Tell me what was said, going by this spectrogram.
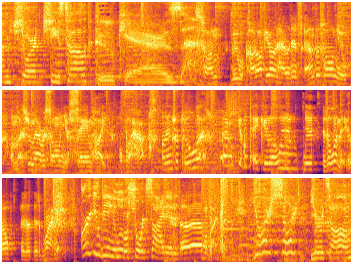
I'm short, she's tall, who cares? Son, we will cut off your inheritance and disown you unless you marry someone your same height, or perhaps an inch or two less. Eh, Give or take, you know. There's a limit, you know. There's a there's a bracket. Aren't you being a little short-sighted? Uh, bye bye. You're short You're tall,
